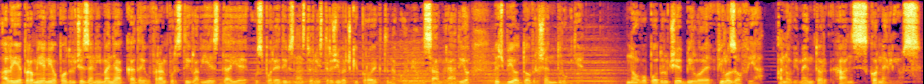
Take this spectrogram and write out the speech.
ali je promijenio područje zanimanja kada je u Frankfurt stigla vijest da je usporediv znanstveno-istraživački projekt na kojem je on sam radio već bio dovršen drugdje. Novo područje bilo je filozofija, a novi mentor Hans Cornelius.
